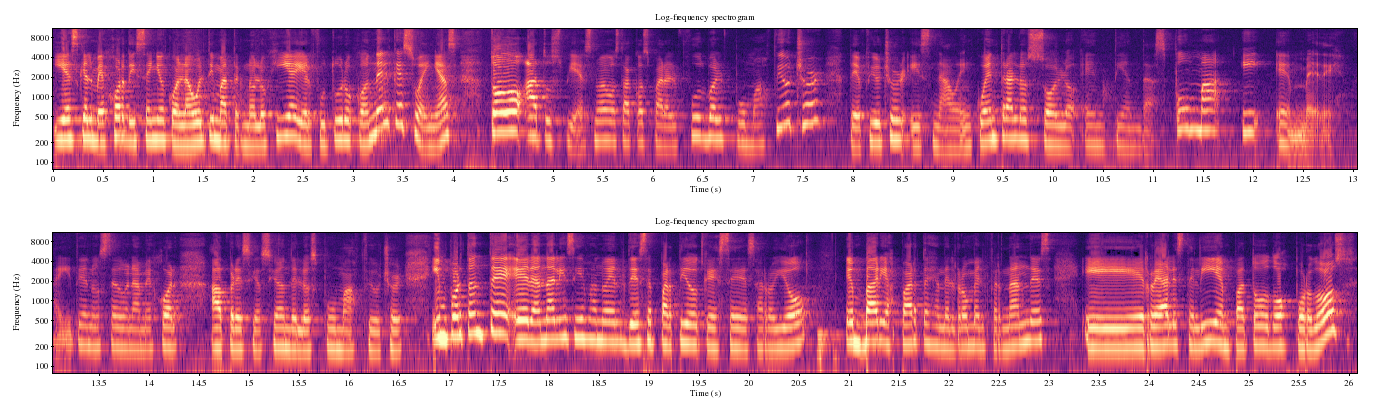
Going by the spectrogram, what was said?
Y es que el mejor diseño con la última tecnología y el futuro con el que sueñas, todo a tus pies. Nuevos tacos para el fútbol Puma Future. The future is now. Encuéntralos solo en tiendas Puma y MD. Ahí tiene usted una mejor apreciación de los Puma Future. Importante el análisis, Manuel, de ese partido que se desarrolló en varias partes en el Rommel Fernández. Eh, Real Estelí empató 2 por 2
